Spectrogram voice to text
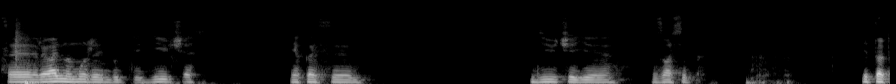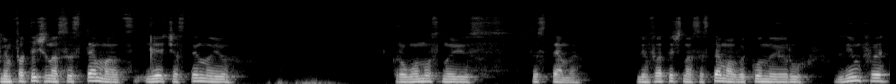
це реально може бути діюча якась е, діючий е, засіб. І так, лімфатична система є частиною кровоносної системи. Лімфатична система виконує рух лімфи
